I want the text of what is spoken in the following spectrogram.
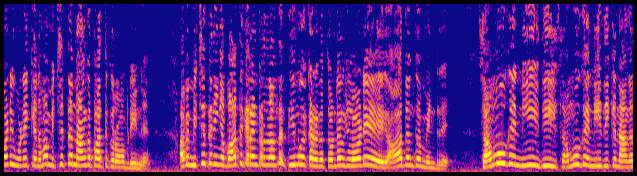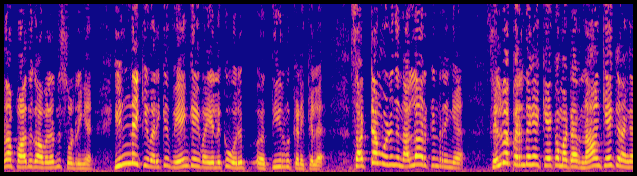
ஓடி உழைக்கணுமா? மிச்சத்தை நாங்க பாத்துக்கிறோம் அப்படின்னு. அப்ப மிச்சத்தை நீங்க பாத்துக்கிறேன்றதுனால தான் திமுக கழக தொண்டர்களோட ஆதங்கம் என்று. சமூக நீதி சமூக நீதிக்கு நாங்க தான் பாதுகாவலர்னு சொல்றீங்க. இன்னைக்கு வரைக்கும் வேங்கை வயலுக்கு ஒரு தீர்வு கிடைக்கல. சட்டம் ஒழுங்கு நல்லா இருக்குன்றீங்க. செல்வ பெருந்தகை கேட்க மாட்டார். நான் கேக்குறேங்க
